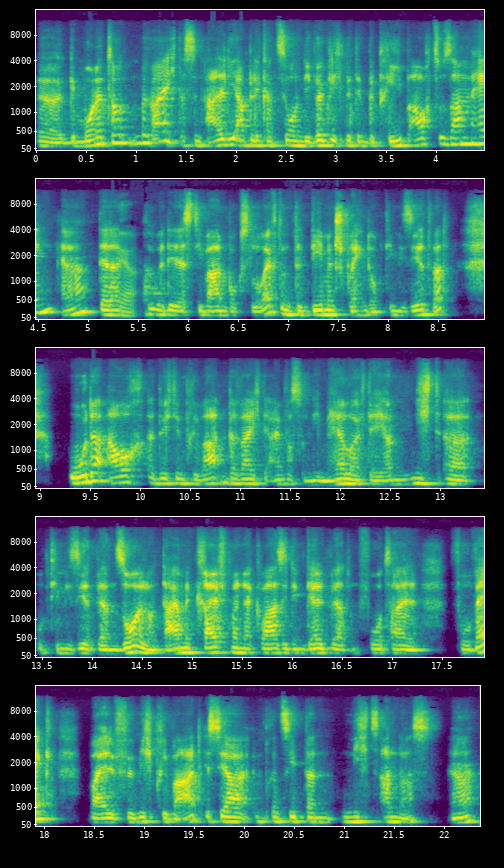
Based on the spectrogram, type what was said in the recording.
äh, gemonitorten Bereich. Das sind all die Applikationen, die wirklich mit dem Betrieb auch zusammenhängen, ja, der dann ja. über die SD-WAN-Box läuft und dementsprechend optimisiert wird oder auch äh, durch den privaten Bereich, der einfach so nebenher läuft, der ja nicht äh, optimisiert werden soll. Und damit greift man ja quasi den Geldwert und Vorteil vorweg, weil für mich privat ist ja im Prinzip dann nichts anders. Ja?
